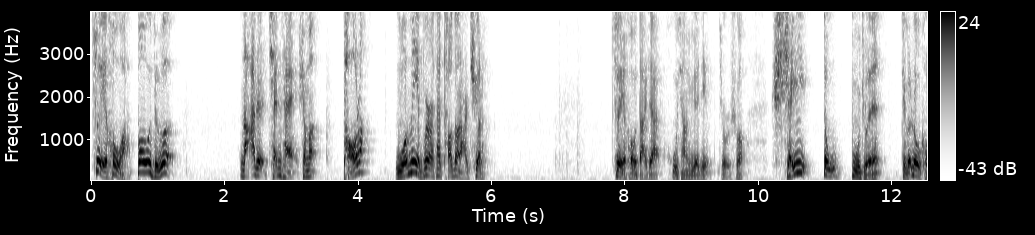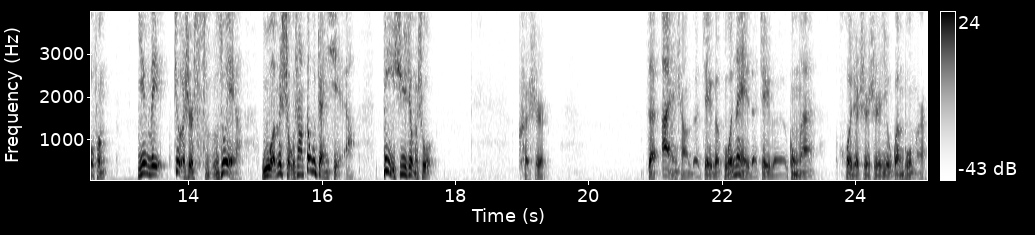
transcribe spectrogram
最后啊，包德。拿着钱财什么逃了？我们也不知道他逃到哪儿去了。最后大家互相约定，就是说谁都不准这个漏口风，因为这是死罪啊！我们手上都沾血啊，必须这么说。可是，在岸上的这个国内的这个公安或者是是有关部门，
